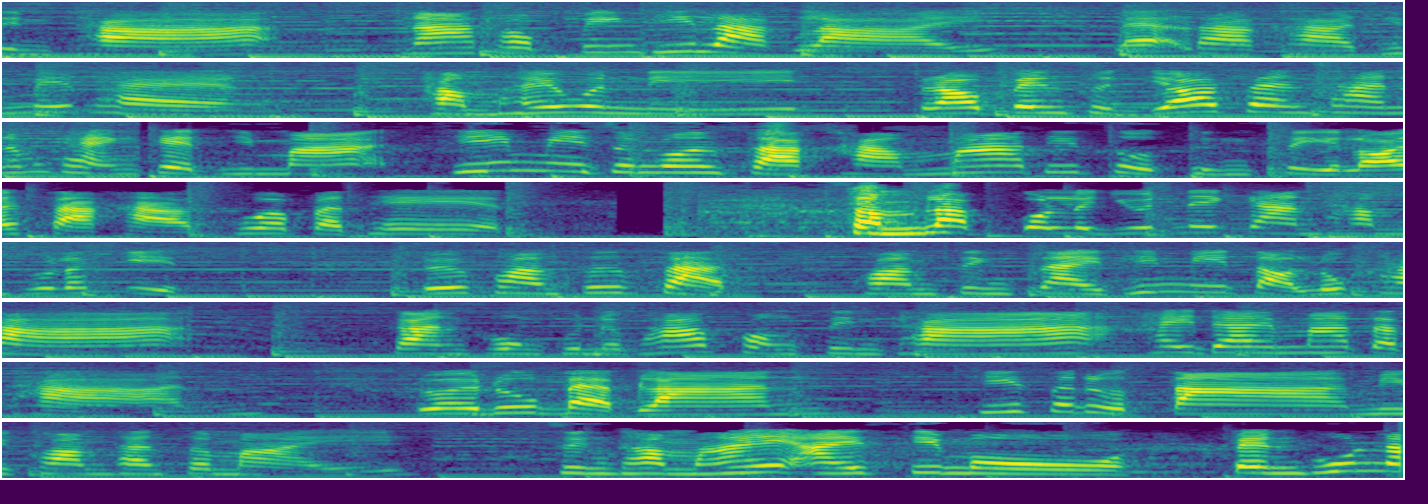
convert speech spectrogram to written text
สินค้า หน้าท็อปปิ้งที่หลากหลาย และราคาที่ไม่แพง ทำให้วันนี้เราเป็นสุดยอดแฟรนไชส์น้ำแข็งเกรดหิมะ ที่มีจำนวนสาขามากที่สุดถึง 400 สาขาทั่วประเทศสำหรับกลยุทธ์ในการทำธุรกิจ ด้วยความซื่อสัตย์ความจริงใจที่มีต่อลูกค้า การคงคุณภาพของสินค้าให้ได้มาตรฐาน โดยรูปแบบร้านที่สะดุดตามีความทันสมัย จึงทำให้ไอซ์กิโมเป็นผู้น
